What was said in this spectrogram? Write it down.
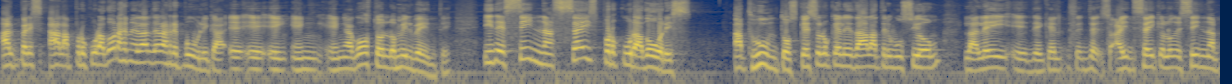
a la Procuradora General de la República eh, eh, en, agosto del 2020 y designa seis procuradores adjuntos, que eso es lo que le da la atribución, la ley eh, de que hay seis que lo designa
